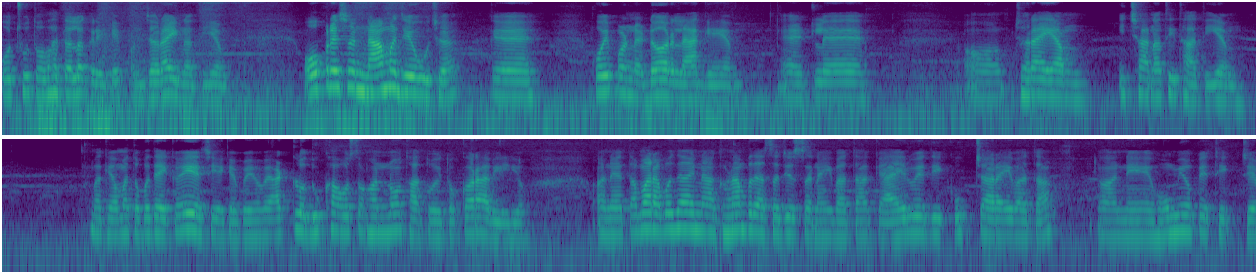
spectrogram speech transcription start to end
ઓછું તો વાત અલગ રહી ગઈ પણ જરાય નથી એમ. ઓપરેશન નામ જ એવું છે કે કોઈ પણને ડર લાગે એમ. એટલે જરાય આમ ઈચ્છા નથી થતી એમ. બાકી અમે તો બધાય કહીએ છીએ કે ભાઈ હવે આટલો દુખાવો સહન ન થતો હોય તો કરાવી લ્યો. અને તમારા બધાના ઘણા બધા સજેશન આવ્યા હતા કે આયુર્વેદિક ઉપચાર આવ્યા હતા અને હોમિયોપેથિક જે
